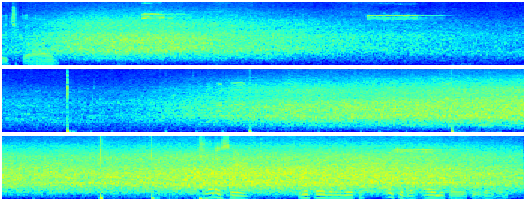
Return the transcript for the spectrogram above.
which card what a save Good play, Vinny, good okay bro I will look over it don't.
